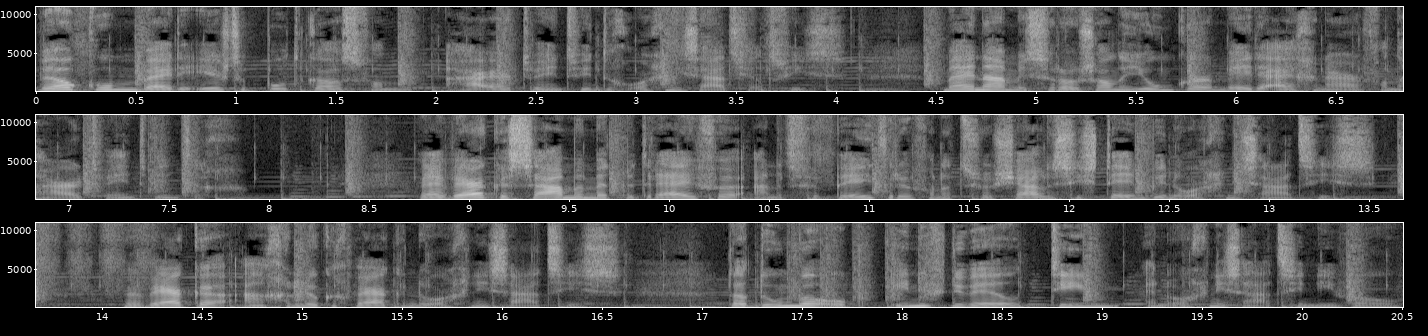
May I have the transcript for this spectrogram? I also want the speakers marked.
Speaker 1: Welkom bij de eerste podcast van HR22 Organisatieadvies. Mijn naam is Rosanne Jonker, mede-eigenaar van HR22. Wij werken samen met bedrijven aan het verbeteren van het sociale systeem binnen organisaties. We werken aan gelukkig werkende organisaties. Dat doen we op individueel, team en organisatieniveau.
